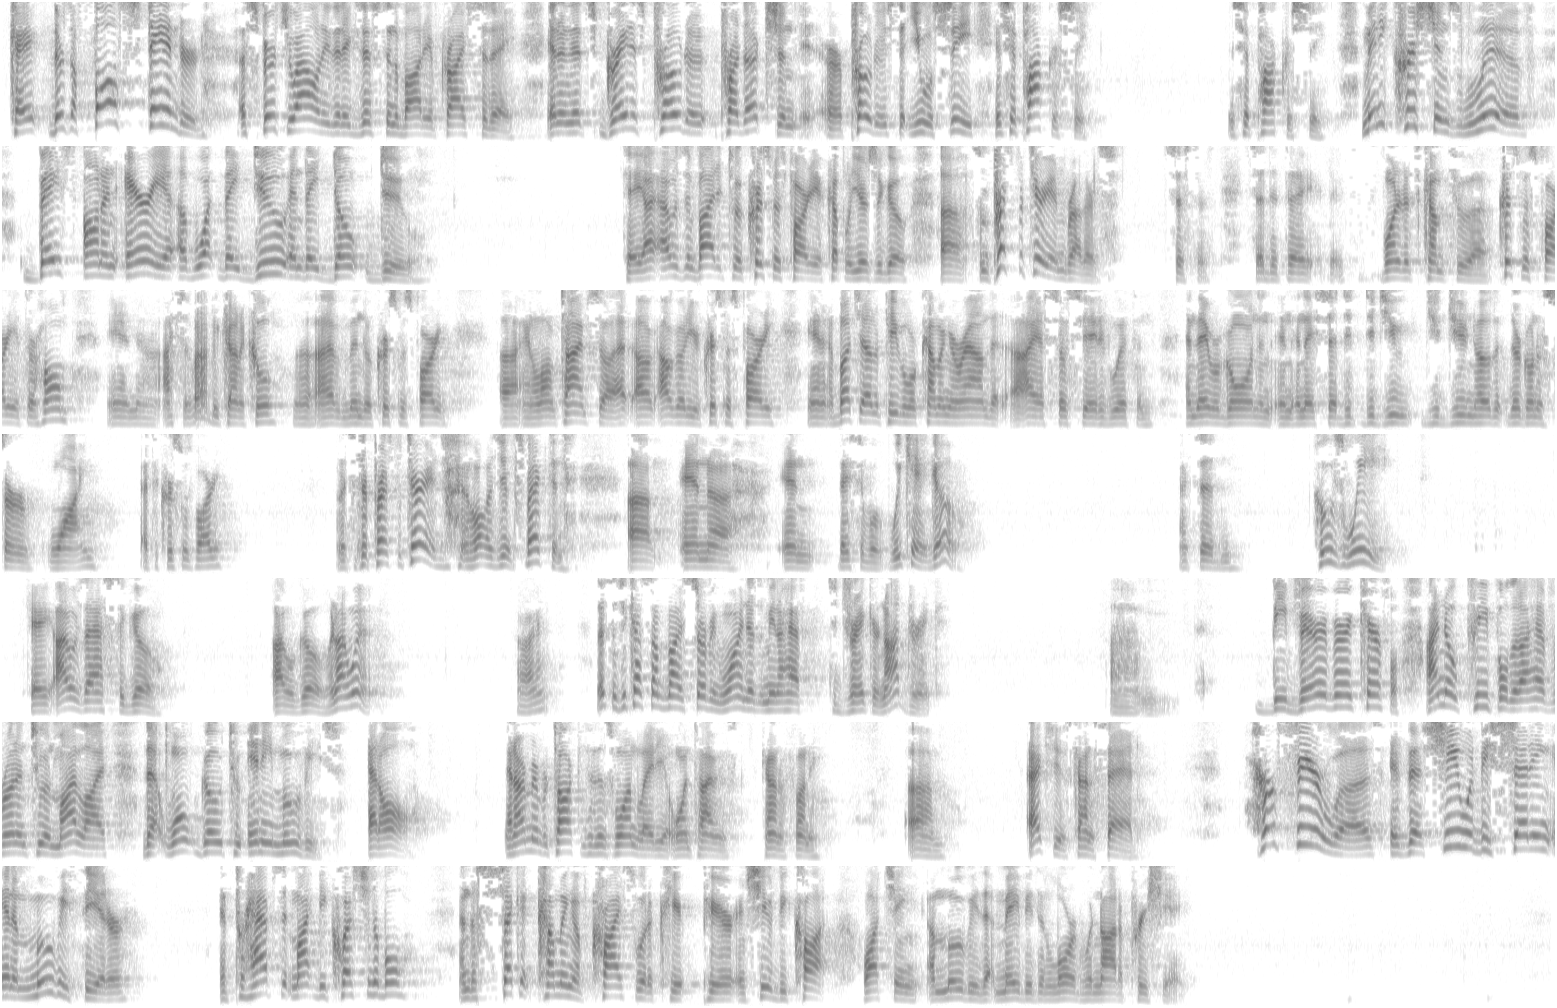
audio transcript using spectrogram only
Okay? There's a false standard of spirituality that exists in the body of Christ today. And in its greatest produ- production or produce that you will see is hypocrisy. Is hypocrisy. Many Christians live based on an area of what they do and they don't do. Okay, I, I was invited to a Christmas party a couple of years ago. Uh, some Presbyterian brothers, sisters, said that they, they, wanted us to come to a Christmas party at their home. And uh, I said, well, that'd be kind of cool. Uh, I haven't been to a Christmas party uh, in a long time, so I, will go to your Christmas party. And a bunch of other people were coming around that I associated with. And and they were going and, and, and they said, did, did, you, did you know that they're going to serve wine at the Christmas party? And I said, they're Presbyterians. what was you expecting? Uh, and, uh, and they said, well, we can't go. I said, who's we? Okay, I was asked to go. I will go. And I went. All right? Listen, because somebody's serving wine doesn't mean I have to drink or not drink. Um, Be very, very careful. I know people that I have run into in my life that won't go to any movies at all. And I remember talking to this one lady at one time. It was kind of funny. Um, actually, it's kind of sad. Her fear was if that she would be sitting in a movie theater, and perhaps it might be questionable, and the second coming of Christ would appear, and she would be caught watching a movie that maybe the Lord would not appreciate.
